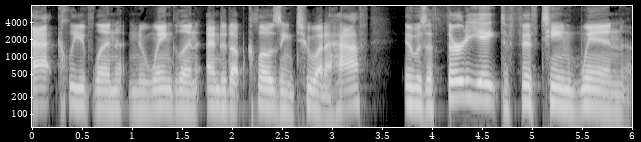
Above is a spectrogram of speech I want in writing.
At Cleveland, New England ended up closing two and a half. It was a 38 to 15 win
